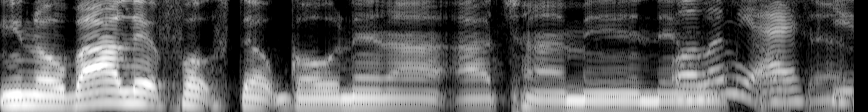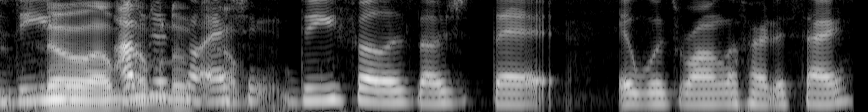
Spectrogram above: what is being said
you know, but I let fuck step go and then I I chime in. Then Well, we let me ask you. Do you? No, I'm, I'm- I'm just gonna- gonna ask you. Do you feel as though sh- that it was wrong of her to say?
